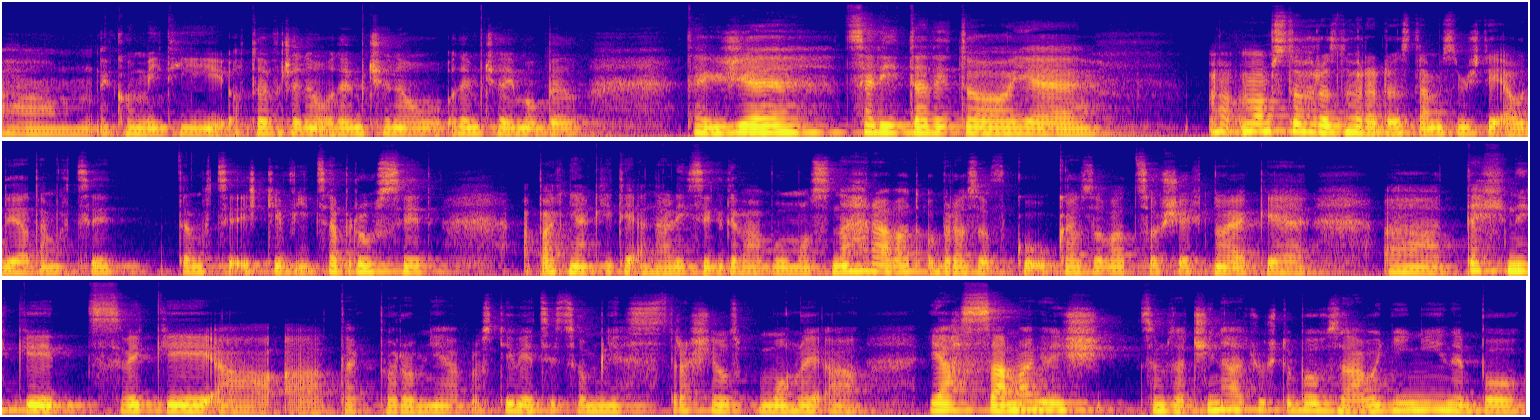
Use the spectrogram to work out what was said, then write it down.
um, jako mít ji otevřenou, odemčenou, odemčený mobil. Takže celý tady to je, mám z toho hroznou radost, a myslím, že ty audia tam chci, tam chci ještě víc zabrousit. A pak nějaký ty analýzy, kde vám budu moct nahrávat obrazovku, ukazovat, co všechno, jak je, uh, techniky, cviky a, a tak podobně. A prostě věci, co mě strašně moc pomohly. A já sama, když jsem začínala, ať už to bylo v závodění nebo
